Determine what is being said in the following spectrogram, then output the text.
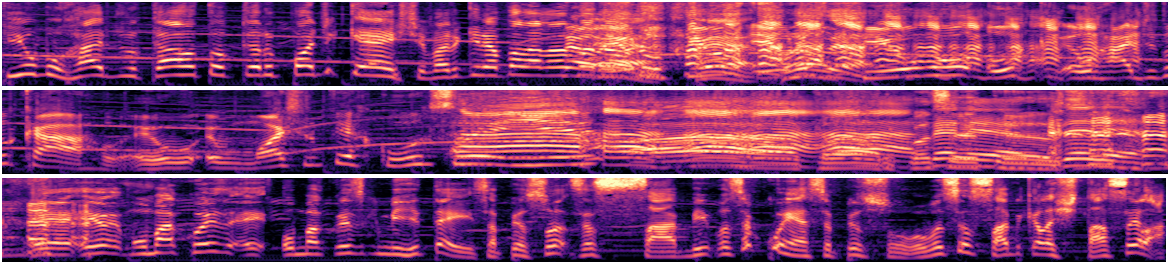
filma o rádio do carro tocando podcast, mas não queria falar nada Não, não. eu não filmo, é, eu não filmo o, o rádio do carro. Eu, eu mostro o percurso Ah, claro, com beleza, certeza. beleza. É, eu- uma, coisa, é, uma coisa que me irrita é isso. A pessoa, você sabe, você conhece a pessoa, ou você sabe que ela está, sei lá,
